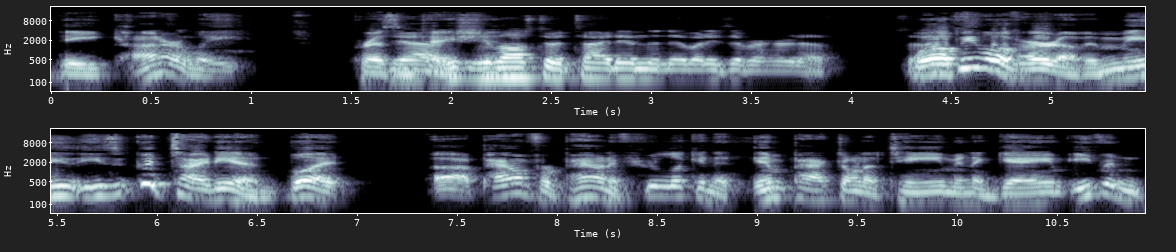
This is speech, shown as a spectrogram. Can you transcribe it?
the Conerly Yeah, presentation. he lost to a tight end that nobody's ever heard of. So, Well, people have heard of him. I mean, he's a good tight end, but uh, pound for pound, if you're looking at impact on a team in a game, even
